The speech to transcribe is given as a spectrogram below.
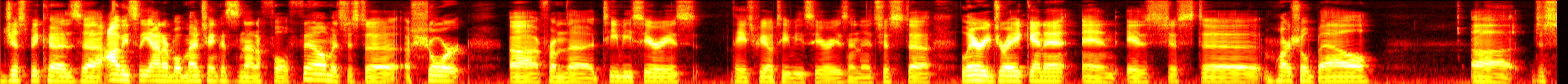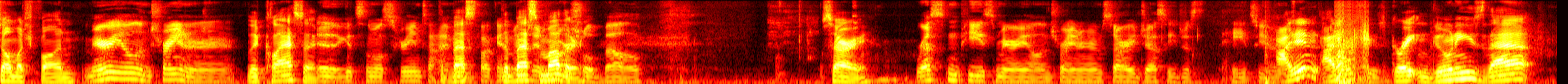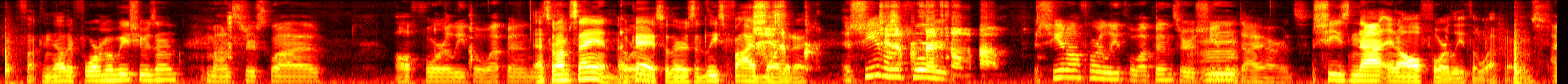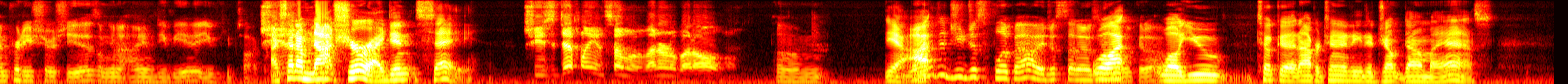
just because uh, obviously honorable mention because it's not a full film it's just a, a short uh, from the tv series the hbo tv series and it's just uh, larry drake in it and it's just uh, marshall bell uh, just so much fun Mary Ellen Trainor the classic it gets the most screen time. and best- fucking the best mother. Marshall Bell. sorry Rest in peace, Mary Ellen Trainor. I'm sorry, Jesse just hates you. i didn't i don't think she was great in goonies that fucking the other four movies she was in. Monster Squad, all four Lethal Weapons. That's what I'm saying. Or- Okay, so there's at least five more She's that I. pro- Is she in all four? Is she in all four Lethal Weapons, or is she in Mm. the Die Hards? She's not in all four Lethal Weapons. I'm pretty sure she is. I'm gonna IMDb it. You keep talking. I said I'm not sure. I didn't say. She's definitely in some of them. I don't know about all of them. Um, Yeah, why I. did you just flip out? I just said I was Well, gonna I look it up. well you took an opportunity to jump down my ass.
